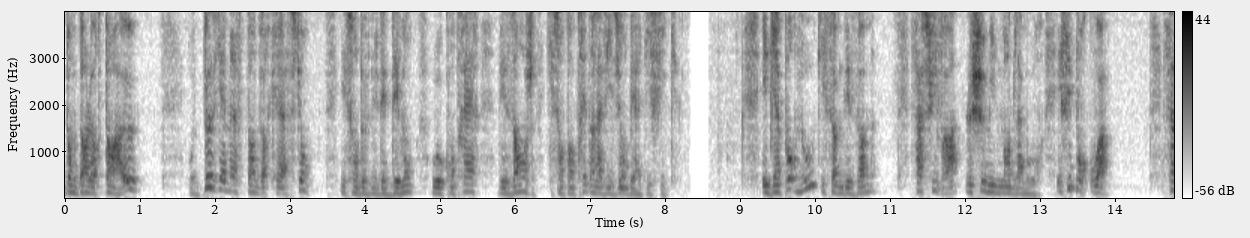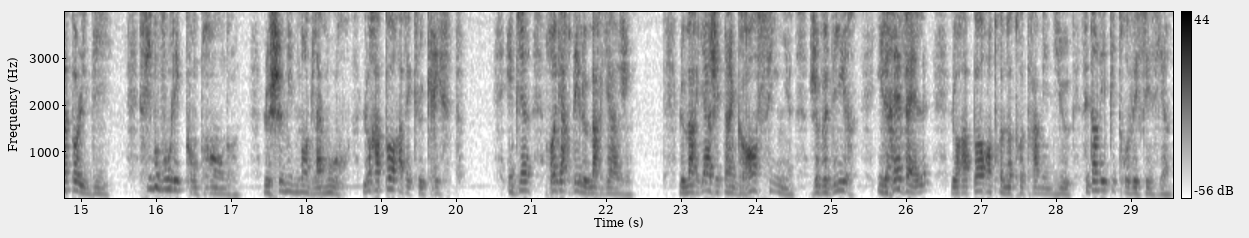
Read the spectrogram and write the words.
Donc dans leur temps à eux, au deuxième instant de leur création, ils sont devenus des démons ou au contraire des anges qui sont entrés dans la vision béatifique. Eh bien pour nous qui sommes des hommes, ça suivra le cheminement de l'amour. Et c'est pourquoi Saint Paul dit, si vous voulez comprendre le cheminement de l'amour, le rapport avec le Christ, eh bien regardez le mariage. Le mariage est un grand signe, je veux dire, il révèle le rapport entre notre âme et Dieu. C'est dans l'épître aux Éphésiens.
